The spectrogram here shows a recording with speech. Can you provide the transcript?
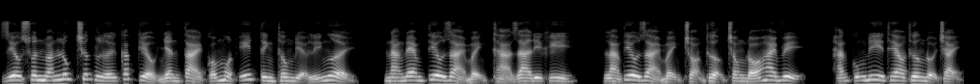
Diêu Xuân đoán lúc trước lưới các tiểu nhân tài có một ít tinh thông địa lý người, nàng đem tiêu giải mệnh thả ra đi khi, làm tiêu giải mệnh chọn thượng trong đó hai vị, hắn cũng đi theo thương đội chạy,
